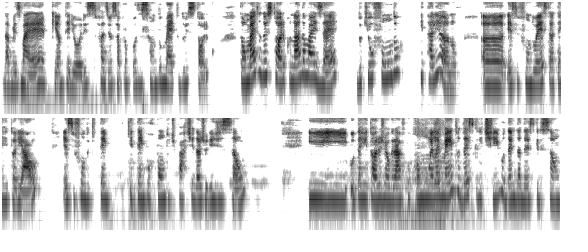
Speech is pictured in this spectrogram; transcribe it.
da mesma época e anteriores faziam essa proposição do método histórico. Então, o método histórico nada mais é do que o fundo italiano, uh, esse fundo extraterritorial, esse fundo que tem, que tem por ponto de partida a jurisdição, e o território geográfico como um elemento descritivo dentro da descrição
